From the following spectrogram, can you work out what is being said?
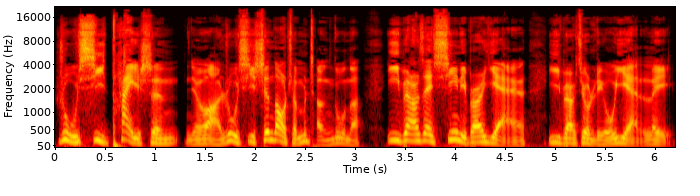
入戏太深，你知道吧？入戏深到什么程度呢？一边在心里边演，一边就流眼泪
